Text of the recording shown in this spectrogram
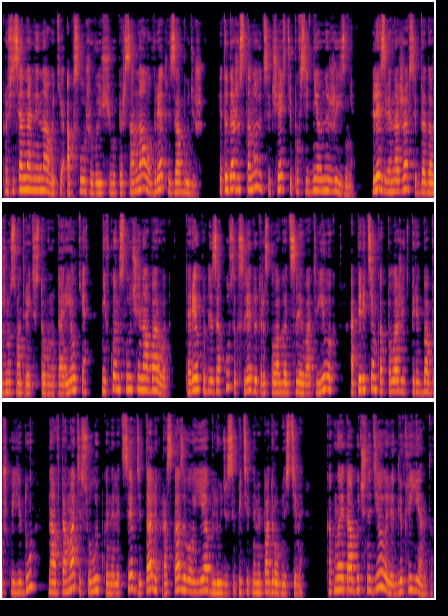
профессиональные навыки обслуживающего персонала вряд ли забудешь. Это даже становится частью повседневной жизни. Лезвие ножа всегда должно смотреть в сторону тарелки, ни в коем случае наоборот. Тарелку для закусок следует располагать слева от вилок, а перед тем, как положить перед бабушкой еду, на автомате с улыбкой на лице в деталях рассказывал ей о блюде с аппетитными подробностями, как мы это обычно делали для клиентов.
